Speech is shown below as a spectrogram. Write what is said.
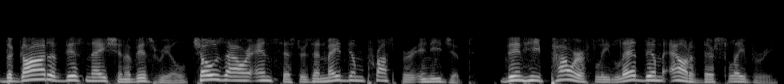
The God of this nation of Israel chose our ancestors and made them prosper in Egypt. Then he powerfully led them out of their slavery.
